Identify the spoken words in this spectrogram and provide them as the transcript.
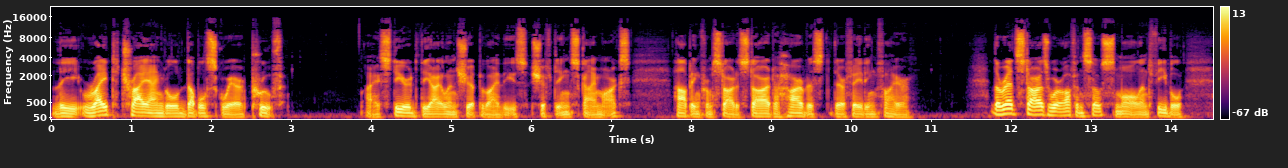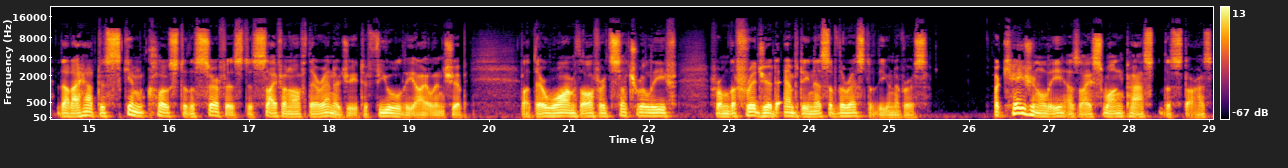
the right triangle double square proof. I steered the island ship by these shifting sky marks, hopping from star to star to harvest their fading fire. The red stars were often so small and feeble that I had to skim close to the surface to siphon off their energy to fuel the island ship, but their warmth offered such relief from the frigid emptiness of the rest of the universe. Occasionally, as I swung past the stars,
